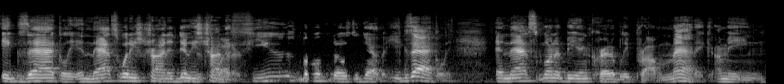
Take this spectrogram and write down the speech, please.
Exactly, and that's what he's trying to do. He's trying to fuse both of those together. Exactly, and that's going to be incredibly problematic. I mean,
